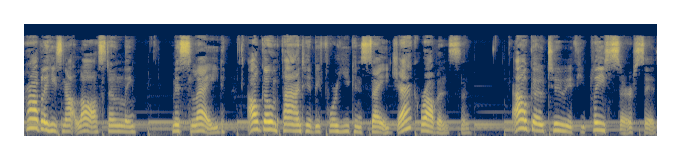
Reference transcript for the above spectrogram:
Probably he's not lost, only mislaid. I'll go and find him before you can say Jack Robinson. I'll go too, if you please, sir, said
